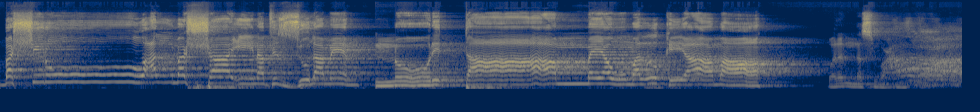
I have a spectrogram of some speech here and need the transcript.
بشروا المشائين في الظلم نور التام يوم القيامة ولن سبحان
